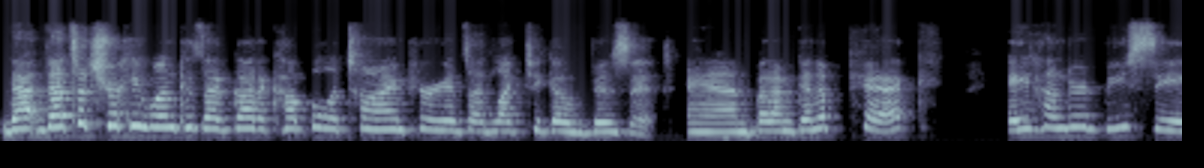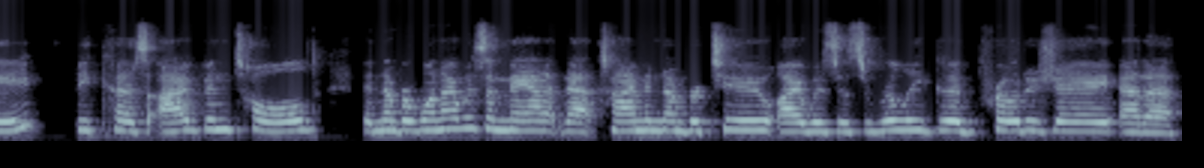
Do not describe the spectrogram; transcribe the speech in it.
That that's a tricky one because I've got a couple of time periods I'd like to go visit, and but I'm going to pick 800 BC because I've been told that number one, I was a man at that time, and number two, I was this really good protege at a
